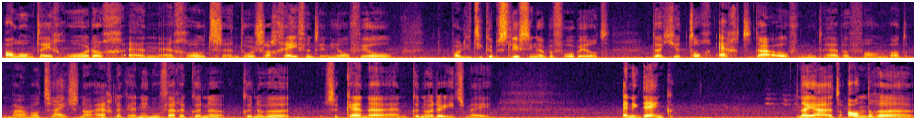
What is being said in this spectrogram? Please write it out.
alomtegenwoordig en, en groots en doorslaggevend in heel veel politieke beslissingen bijvoorbeeld. Dat je toch echt daarover moet hebben van, wat, maar wat zijn ze nou eigenlijk? En in hoeverre kunnen, kunnen we ze kennen en kunnen we er iets mee? En ik denk, nou ja, het andere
